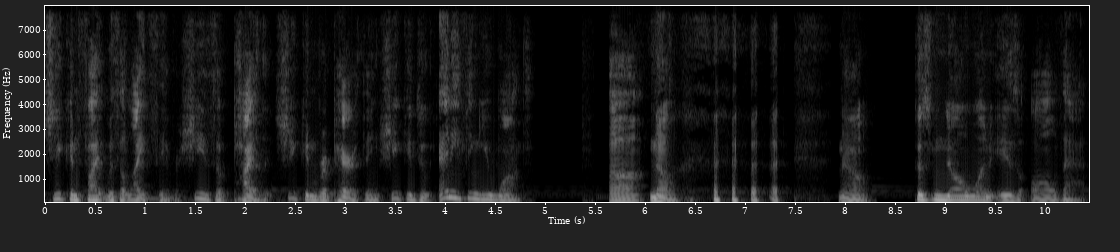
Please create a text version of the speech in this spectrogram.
She can fight with a lightsaber. She's a pilot. She can repair things. She can do anything you want. Uh, no. no. Because no one is all that,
